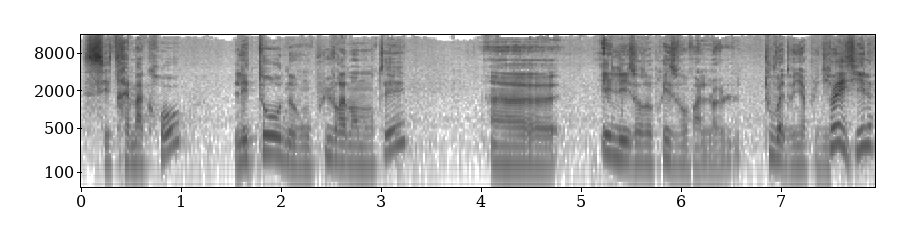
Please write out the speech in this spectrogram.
c'est très macro. Les taux ne vont plus vraiment monter. Euh, et les entreprises vont. Enfin, tout va devenir plus difficile.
